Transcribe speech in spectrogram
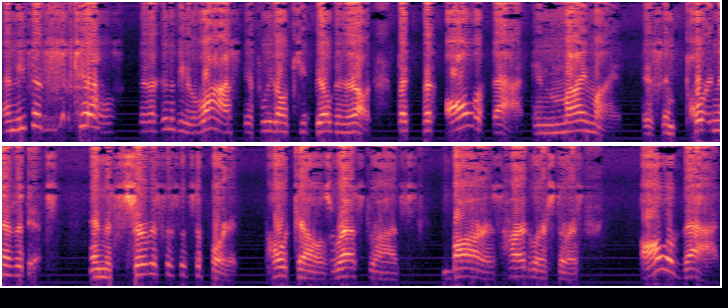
And these are skills that are going to be lost if we don't keep building it out. But but all of that, in my mind, is important as it is, and the services that support it, hotels, restaurants, bars, hardware stores, all of that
